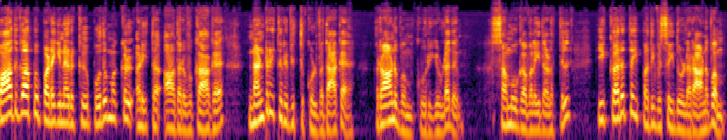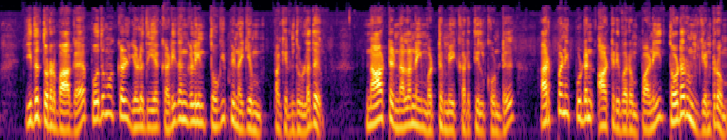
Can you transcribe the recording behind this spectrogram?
பாதுகாப்பு படையினருக்கு பொதுமக்கள் அளித்த ஆதரவுக்காக நன்றி தெரிவித்துக் கொள்வதாக ராணுவம் கூறியுள்ளது. சமூக வலைதளத்தில் இக்கருத்தை பதிவு செய்துள்ள ராணுவம் இது தொடர்பாக பொதுமக்கள் எழுதிய கடிதங்களின் தொகுப்பினையும் பகிர்ந்துள்ளது. நாட்டு நலனை மட்டுமே கருத்தில் கொண்டு அர்ப்பணிப்புடன் ஆற்றி வரும் பணி தொடரும் என்றும்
